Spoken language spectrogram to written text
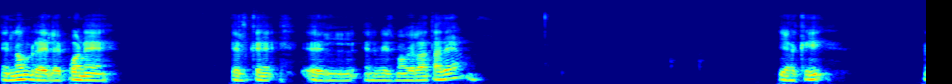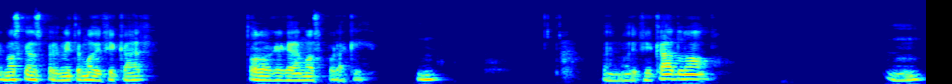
El nombre le pone el, que, el, mismo de la tarea. Y aquí vemos que nos permite modificar todo lo que queramos por aquí. ¿Mm? Pueden modificarlo. ¿Mm?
